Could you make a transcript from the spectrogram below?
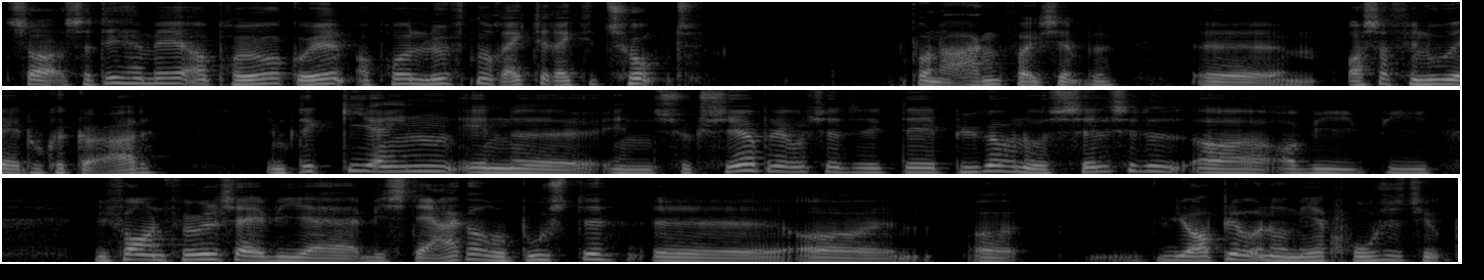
så, så det her med at prøve at gå ind og prøve at løfte noget rigtig, rigtig tungt, på nakken for eksempel, øh, og så finde ud af, at du kan gøre det, jamen det giver en en, øh, en succesoplevelse, det, det bygger på noget selvtillid, og, og vi, vi, vi får en følelse af, at vi er, vi er stærke og robuste, øh, og, og vi oplever noget mere positivt.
